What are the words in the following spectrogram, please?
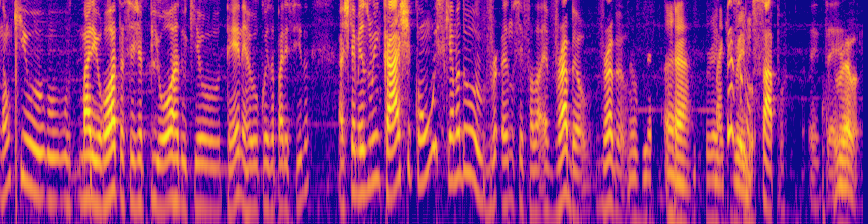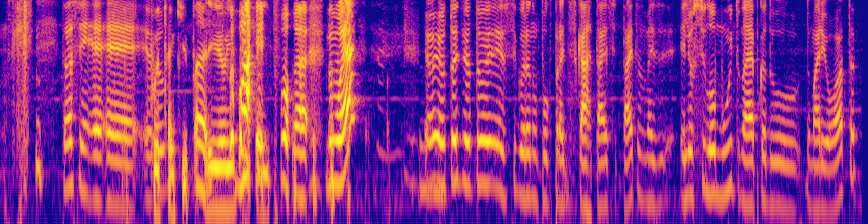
não que o, o, o Mariota seja pior do que o Tanner ou coisa parecida. Acho que é mesmo um encaixe com o esquema do. Eu não sei falar. É Vrabel. Vrabel. É, Mike Pensa Vrabel. num sapo. Vrabel. Então assim, é. é eu- Puta que pariu. e Uai, porra, não é? Eu, eu, tô, eu tô segurando um pouco pra descartar esse Titans, mas ele oscilou muito na época do, do Mariota,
